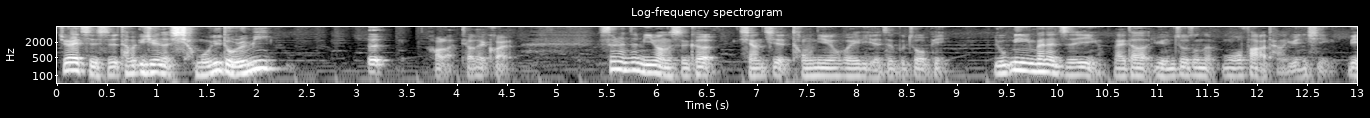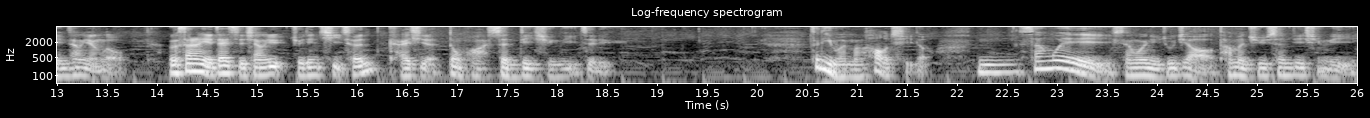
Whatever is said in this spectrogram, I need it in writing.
就在此时，他们遇见了小魔女哆瑞咪。呃，好了，跳太快了。三人在迷茫的时刻，想起了童年回忆里的这部作品，如命运般的指引，来到原作中的魔法堂原型镰仓洋楼。而三人也在此相遇，决定启程，开启了动画圣地巡礼之旅。这里我还蛮好奇的，嗯，三位三位女主角她们去圣地巡礼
